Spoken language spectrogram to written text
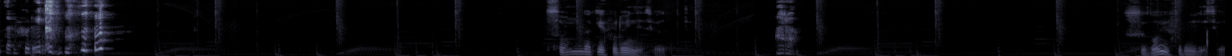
えたら古いかも。そんだけ古いんですよ。あら。すごい古いですよ。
